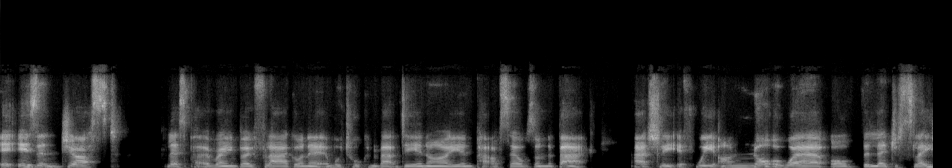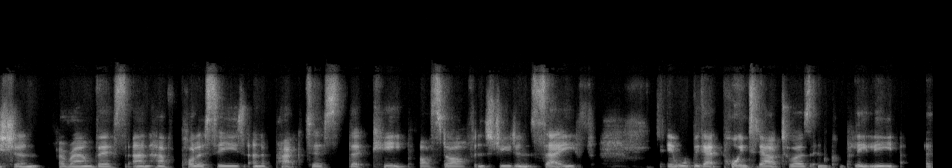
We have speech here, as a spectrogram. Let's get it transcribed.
it isn't just let's put a rainbow flag on it and we're talking about DNI and pat ourselves on the back. Actually, if we are not aware of the legislation around this and have policies and a practice that keep our staff and students safe, it will be get pointed out to us in completely a,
